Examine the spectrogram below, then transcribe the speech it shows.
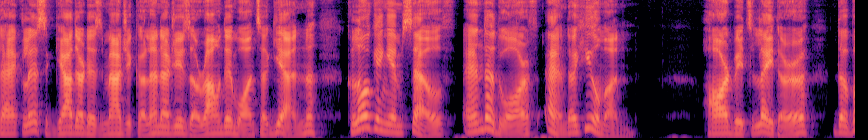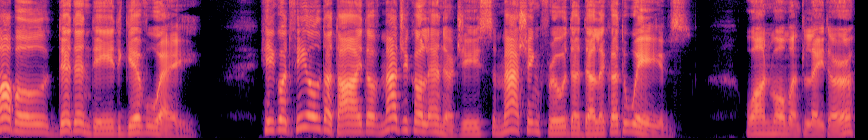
Teclis gathered his magical energies around him once again, cloaking himself and the dwarf and the human. Heartbeats later, the bubble did indeed give way. He could feel the tide of magical energy smashing through the delicate waves. One moment later,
